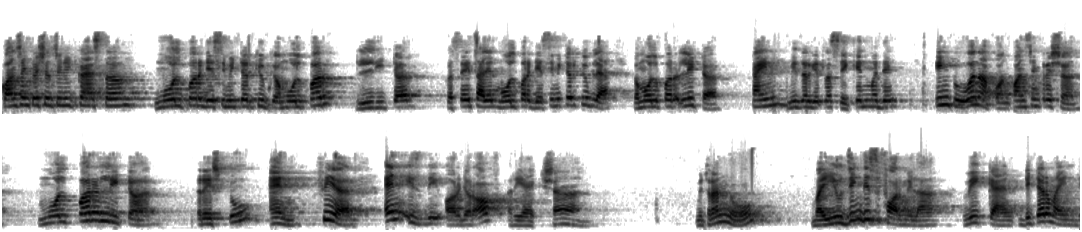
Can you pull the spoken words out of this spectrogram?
कॉन्सन्ट्रेशन युनिट काय असतं मोल पर डेसिमीटर क्यूब किंवा मोल पर लिटर कसे चालेल मोल पर डेसिमीटर क्यूबला किंवा मोल पर लिटर टाइम मी जर घेतला सेकंड मध्ये टू one upon concentration mole per litre raise to N where N is the order of reaction मित्रांनो by using this formula we can determine the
